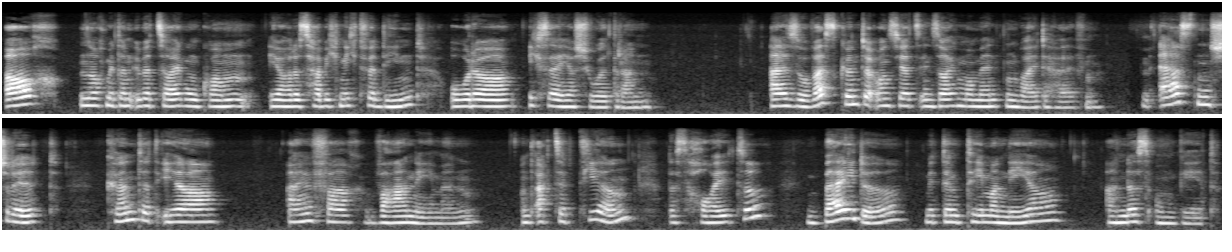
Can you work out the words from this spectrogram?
auch noch mit der Überzeugung kommen, ja, das habe ich nicht verdient oder ich sei ja schuld dran. Also, was könnte uns jetzt in solchen Momenten weiterhelfen? Im ersten Schritt könntet ihr einfach wahrnehmen und akzeptieren, dass heute beide mit dem Thema näher anders umgeht.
